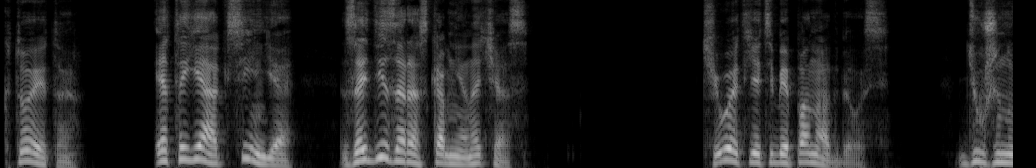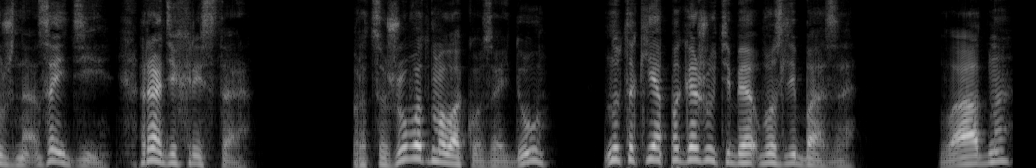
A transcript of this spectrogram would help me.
«Кто это?» «Это я, Аксинья. Зайди за раз ко мне на час». «Чего это я тебе понадобилось?» «Дюжа нужна. Зайди. Ради Христа». «Процежу вот молоко, зайду». «Ну так я погожу тебя возле база». «Ладно».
